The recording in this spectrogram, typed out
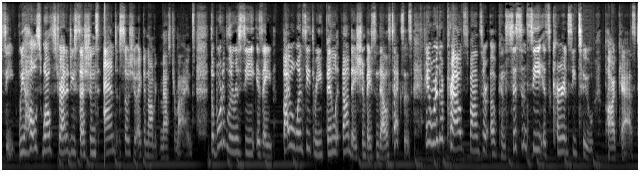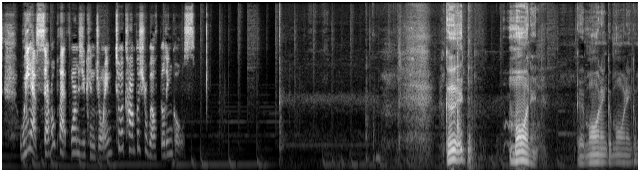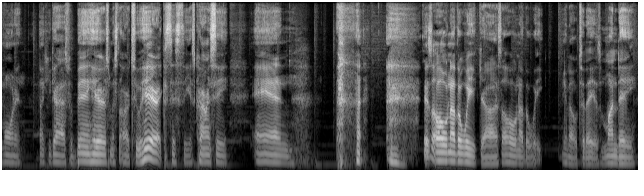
literacy. We host wealth strategy sessions and socioeconomic masterminds. The Board of Literacy is a 501c3 Finlit Foundation based in Dallas, Texas, and we're the proud sponsor of Consistency is Currency 2 podcast. We have several platforms you can join to accomplish your wealth building goals. Good morning. Good morning. Good morning. Good morning. Thank you guys for being here. It's Mr. R2 here at Consistency is Currency. And it's a whole nother week, y'all. It's a whole nother week. You know, today is Monday.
